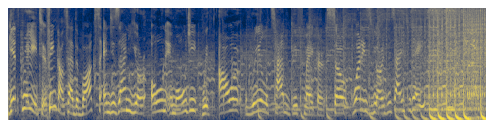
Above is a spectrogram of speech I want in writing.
Get creative. Think outside the box and design your own emoji with our real-time GIF maker. So, what is your design today?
